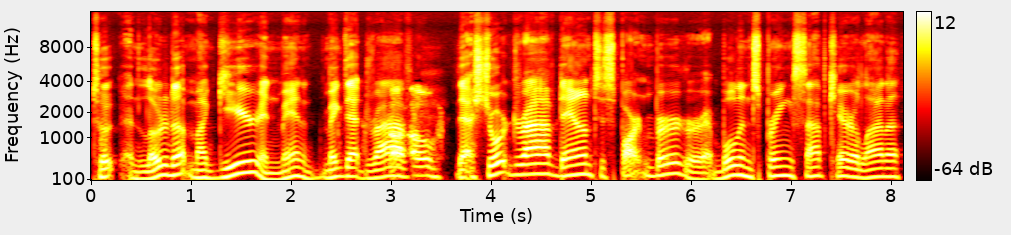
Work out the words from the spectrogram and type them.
took and loaded up my gear and man, make that drive, Uh-oh. that short drive down to Spartanburg or at Boiling Springs, South Carolina,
